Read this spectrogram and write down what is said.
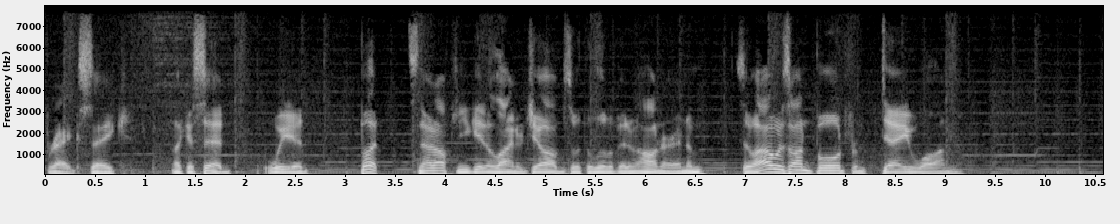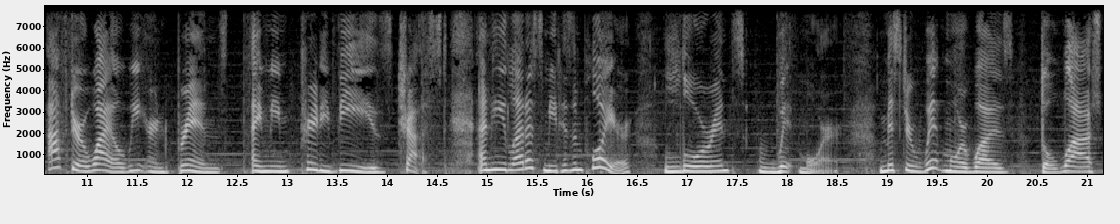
frag's sake. Like I said, weird. But it's not often you get a line of jobs with a little bit of honor in them. So I was on board from day one. After a while, we earned Bryn's, I mean Pretty Bee's, trust, and he let us meet his employer, Lawrence Whitmore. Mr. Whitmore was the last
